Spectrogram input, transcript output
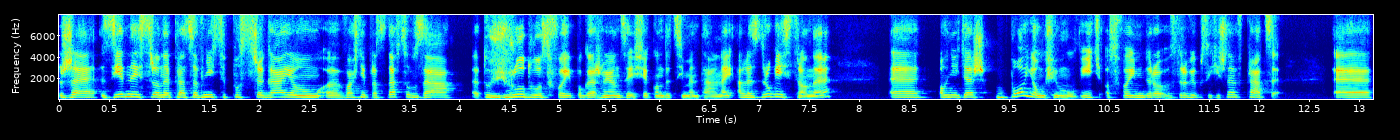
że z jednej strony pracownicy postrzegają e, właśnie pracodawców za to źródło swojej pogarszającej się kondycji mentalnej, ale z drugiej strony e, oni też boją się mówić o swoim zdrowiu psychicznym w pracy. E,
